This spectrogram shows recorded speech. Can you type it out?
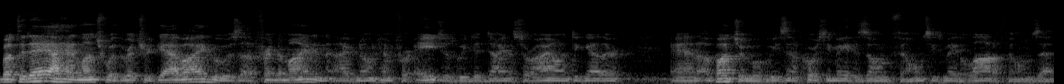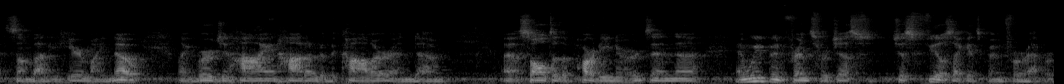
But today I had lunch with Richard Gabai, who is a friend of mine, and I've known him for ages. We did Dinosaur Island together and a bunch of movies. And of course, he made his own films. He's made a lot of films that somebody here might know, like Virgin High and Hot Under the Collar and um, Assault of the Party Nerds. And, uh, and we've been friends for just, just feels like it's been forever.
